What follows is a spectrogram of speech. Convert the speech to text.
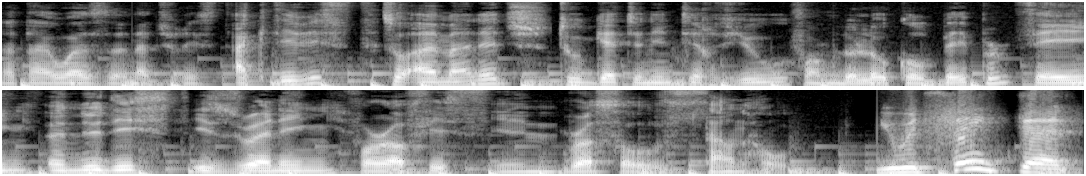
that I was a naturist activist. So I managed to get an interview from the local paper saying a nudist is running for office in Brussels town hall. You would think that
